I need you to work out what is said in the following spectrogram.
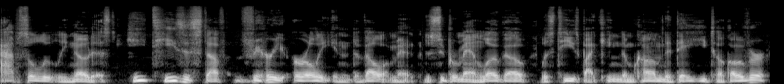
absolutely noticed he teases stuff very early in development. The Superman logo was teased by Kingdom Come the day he took over.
